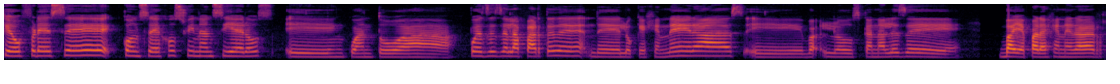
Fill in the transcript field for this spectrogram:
que ofrece consejos financieros en cuanto a, pues desde la parte de, lo que generas, eh, los canales de, vaya, para generar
